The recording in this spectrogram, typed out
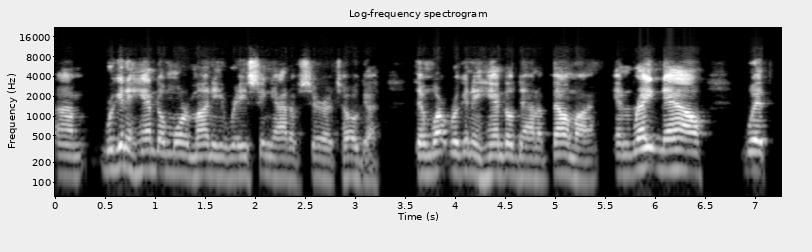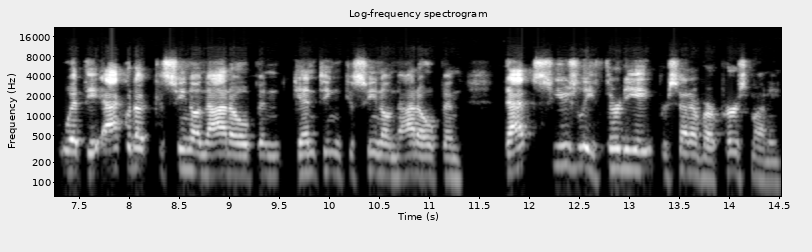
um, we're going to handle more money racing out of Saratoga than what we're going to handle down at Belmont. And right now, with with the Aqueduct Casino not open, Genting Casino not open, that's usually 38% of our purse money.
